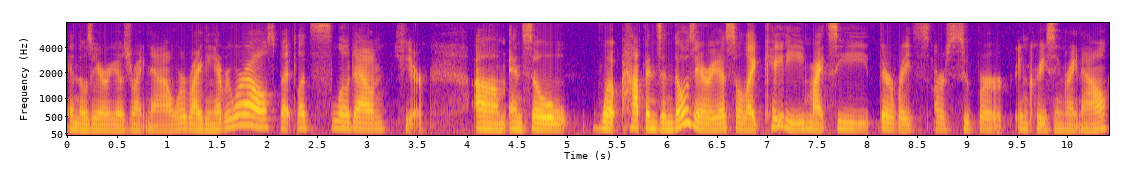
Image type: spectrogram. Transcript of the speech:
in those areas right now. We're writing everywhere else, but let's slow down here. Um, and so what happens in those areas. So like Katy might see their rates are super increasing right now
